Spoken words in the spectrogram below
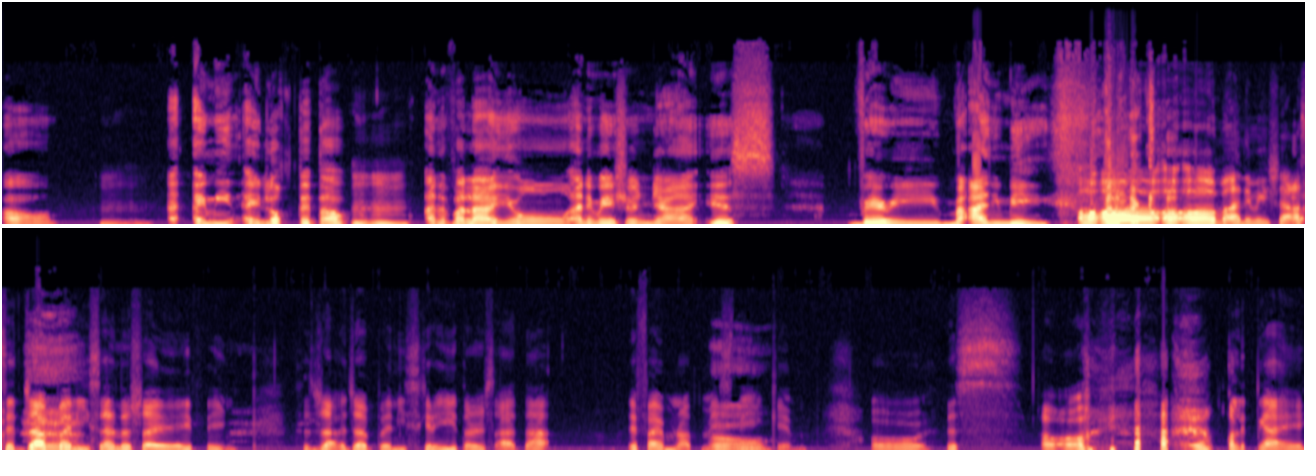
Oo. Mm-mm. I, I mean, I looked it up. Mm-mm. Ano pala, yung animation niya is very ma-anime. Oo, oo, oo, oo, ma-anime siya. Kasi Japanese, ano siya eh, I think. Sa Ja- Japanese creators ata. If I'm not mistaken. Oo. Tapos, oo. Kulit nga eh.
